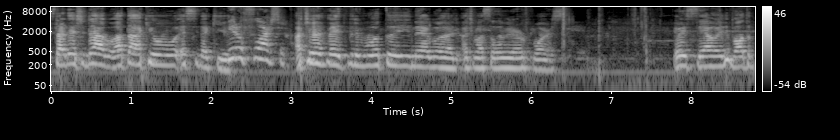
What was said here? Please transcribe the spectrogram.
Stardust Dragon, ataque o, esse daqui. Vira o Force. Ativa efeito, tributo e nego a ativação da Mirror Force. Eu encerro ele volta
